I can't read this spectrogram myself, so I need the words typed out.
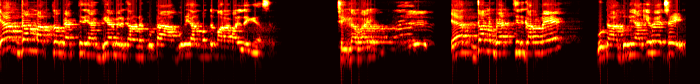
একজন মাত্র ব্যক্তির এক গ্রামের কারণে গোটা বুড়িয়ার মধ্যে মারামারি লেগে আছে। ঠিক না ভাই? একজন ব্যক্তির কারণে গোটা দুনিয়া কি হয়েছে?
